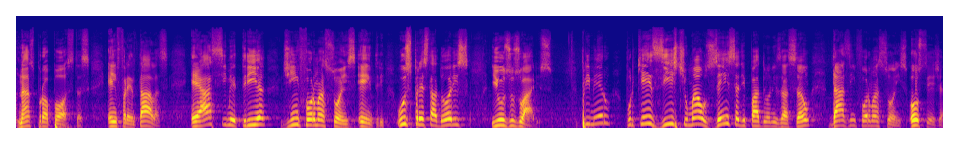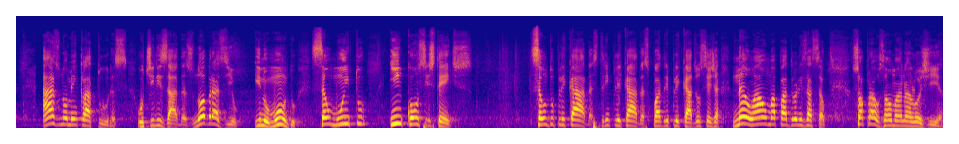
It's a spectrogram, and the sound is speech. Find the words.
nas propostas, enfrentá-las, é a assimetria de informações entre os prestadores e os usuários. Primeiro, porque existe uma ausência de padronização das informações, ou seja, as nomenclaturas utilizadas no Brasil e no mundo são muito inconsistentes são duplicadas, triplicadas, quadriplicadas, ou seja, não há uma padronização. Só para usar uma analogia,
